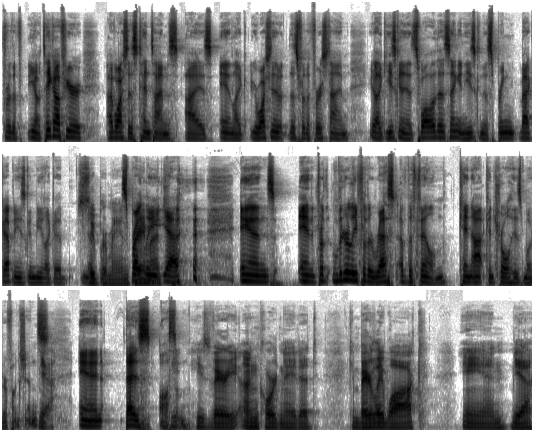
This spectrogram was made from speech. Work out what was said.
for the you know take off your I've watched this ten times eyes and like you're watching this for the first time. You're like he's gonna swallow this thing and he's gonna spring back up and he's gonna be like a you know, Superman. sprightly yeah and and for literally for the rest of the film cannot control his motor functions Yeah. and that is awesome He's very uncoordinated, can barely walk, and yeah,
